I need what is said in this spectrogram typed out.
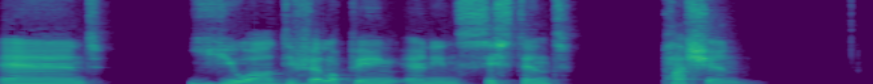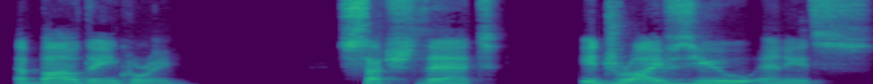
And you are developing an insistent passion about the inquiry such that it drives you and it's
